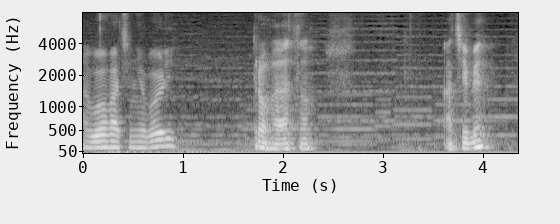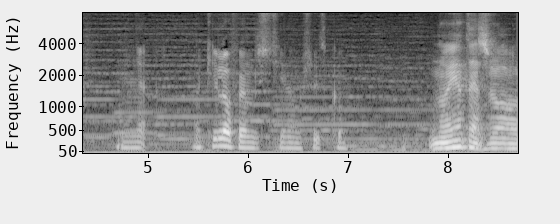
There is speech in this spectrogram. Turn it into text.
A głowa cię nie boli? Trochę, a co? A ciebie? Nie. No kilofem ścinam wszystko. No ja też, o,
